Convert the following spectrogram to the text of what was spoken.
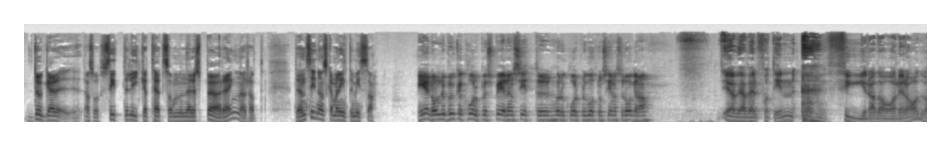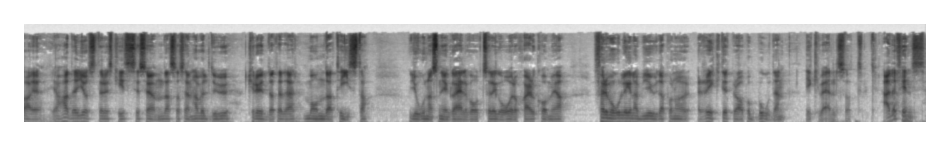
duggar, eh, alltså sitter lika tätt som när det spöregnar. Så att den sidan ska man inte missa. Edholm, du brukar koll på hur spelen sitter. Har du koll på hur det gått de senaste dagarna? Ja, vi har väl fått in fyra dagar i rad va? Jag hade Justeres Kiss i söndags och sen har väl du kryddat det där måndag, tisdag. Jonas snygga 11 så det går och själv kommer jag förmodligen att bjuda på något riktigt bra på Boden ikväll. Så att, ja, det finns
